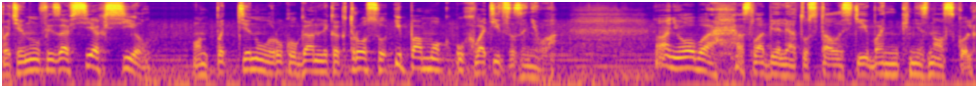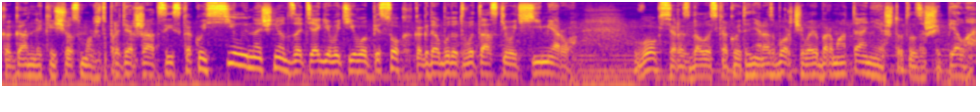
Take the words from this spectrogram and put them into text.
Потянув изо всех сил, он подтянул руку Ганлика к тросу и помог ухватиться за него. Они оба ослабели от усталости, и банник не знал, сколько Ганлик еще сможет продержаться и с какой силой начнет затягивать его песок, когда будут вытаскивать химеру. В Оксе раздалось какое-то неразборчивое бормотание, что-то зашипело.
